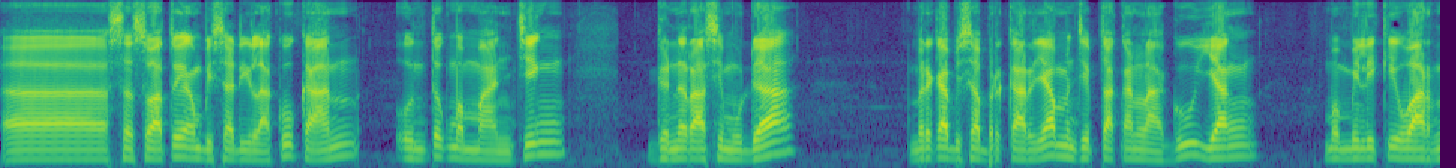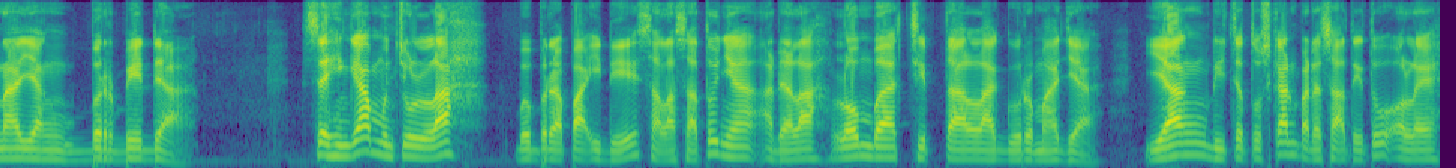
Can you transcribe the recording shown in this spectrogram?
uh, sesuatu yang bisa dilakukan untuk memancing generasi muda mereka bisa berkarya menciptakan lagu yang memiliki warna yang berbeda. Sehingga muncullah beberapa ide, salah satunya adalah Lomba Cipta Lagu Remaja yang dicetuskan pada saat itu oleh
